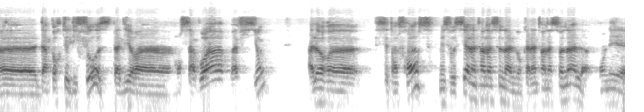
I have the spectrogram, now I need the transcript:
euh d'apporter des choses, c'est-à-dire mon savoir, ma vision. Alors c'est en France, mais c'est aussi à l'international. Donc à l'international, on est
